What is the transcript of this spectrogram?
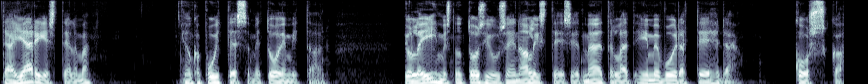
tämä järjestelmä, jonka puitteissa me toimitaan, jolle ihmiset on tosi usein alisteisia, että me ajatellaan, että ei me voida tehdä koska.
